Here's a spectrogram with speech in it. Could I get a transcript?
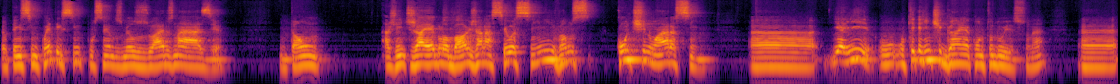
Eu tenho 55% dos meus usuários na Ásia. Então, a gente já é global e já nasceu assim e vamos continuar assim. Uh, e aí, o, o que, que a gente ganha com tudo isso? Né? Uh,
